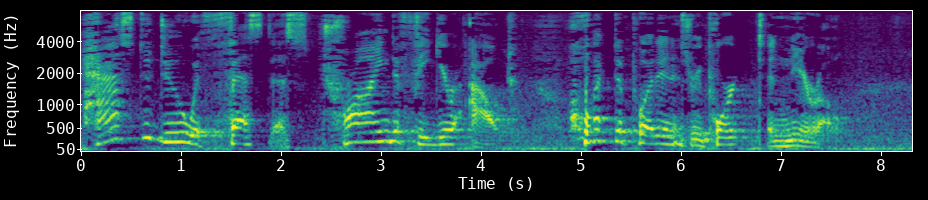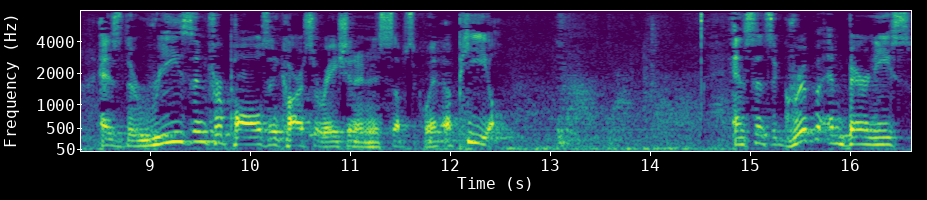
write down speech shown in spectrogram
has to do with Festus trying to figure out what to put in his report to Nero as the reason for Paul's incarceration and his subsequent appeal. And since Agrippa and Berenice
